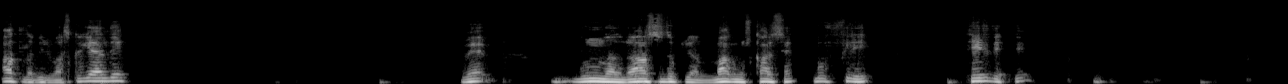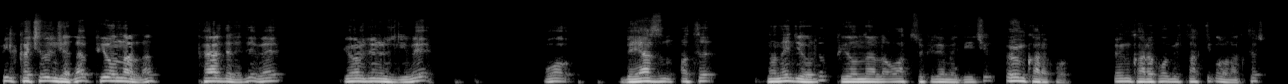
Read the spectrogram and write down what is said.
Atla bir baskı geldi. Ve bundan rahatsızlık duyan Magnus Carlsen bu fili tehdit etti. Fil kaçılınca da piyonlarla perdeledi ve gördüğünüz gibi o beyazın atı ne diyorduk? Piyonlarla o at sökülemediği için ön karakol. Ön karakol bir taktik olanaktır.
